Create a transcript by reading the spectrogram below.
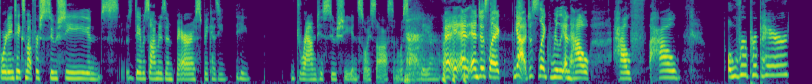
Bourdain takes him out for sushi. And David Simon is embarrassed because he, he, drowned his sushi in soy sauce and wasabi and, and, and and just like yeah just like really and how how f- how over prepared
